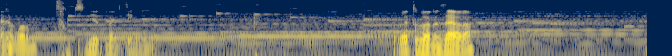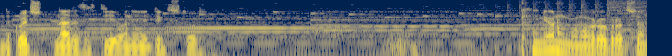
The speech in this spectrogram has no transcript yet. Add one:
Alter, warum funktioniert mein Ding nicht mehr? Da wird doch einer sein, oder? Und der Gold... Nein, das ist die, wenn ich in Dings steht. Keine Ahnung, wo wir da gerade sind.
